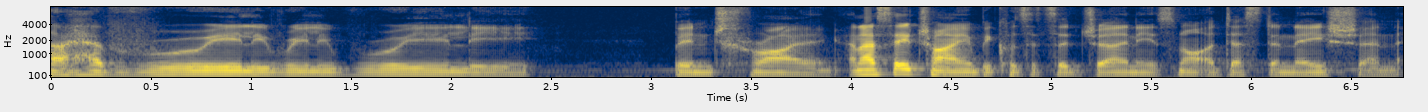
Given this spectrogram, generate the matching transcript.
I have really, really, really been trying. And I say trying because it's a journey, it's not a destination,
